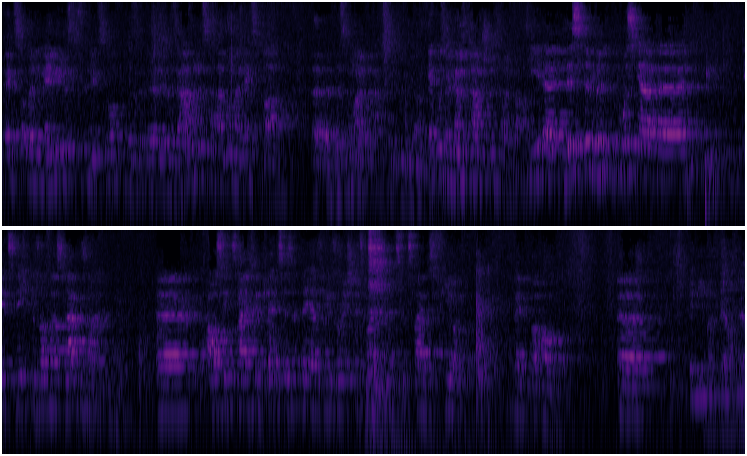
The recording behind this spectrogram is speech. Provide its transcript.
extra über die Mailingliste für nächste Woche, äh, Reserveliste hat nochmal extra äh, das nochmal aktualisieren. Ja, halt da. Die äh, Liste muss ja äh, jetzt nicht besonders lang sein. Äh, aussichtsreiche Plätze sind da ja sowieso, ich schätze mal, Plätze zwei bis vier, wenn überhaupt. Äh, Wenn jemand während der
